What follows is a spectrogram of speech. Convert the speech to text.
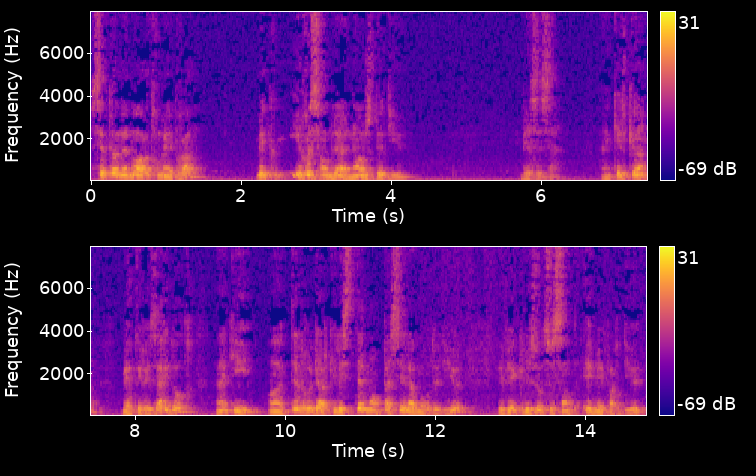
cet homme est mort entre mes bras, mais qu'il ressemblait à un ange de Dieu. Eh bien, c'est ça. Hein, quelqu'un, Mère Teresa et d'autres, hein, qui ont un tel regard, qui laisse tellement passer l'amour de Dieu, et eh bien que les autres se sentent aimés par Dieu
